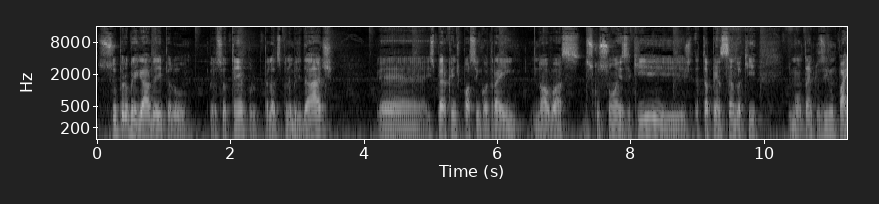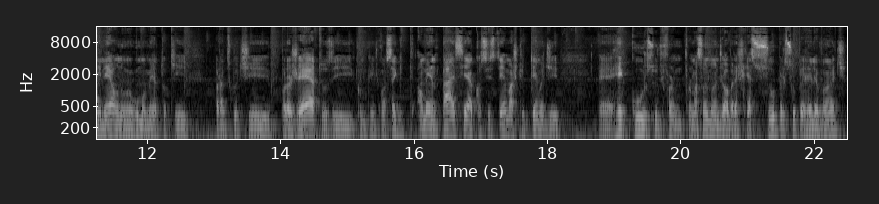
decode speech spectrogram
super obrigado aí pelo, pelo seu tempo, pela disponibilidade. É, espero que a gente possa encontrar em novas discussões aqui. Está pensando aqui em montar inclusive um painel em algum momento aqui para discutir projetos e como que a gente consegue aumentar esse ecossistema. Acho que o tema de é, recurso, de formação de mão de obra, acho que é super, super relevante.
